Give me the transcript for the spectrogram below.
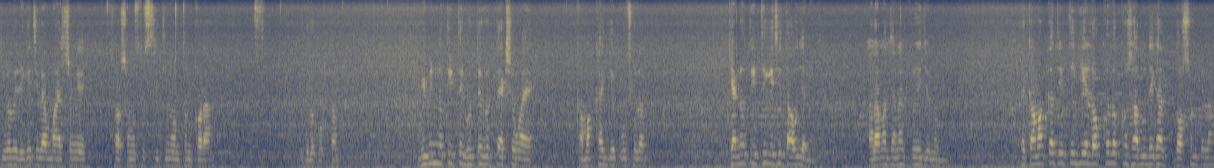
কীভাবে রেখেছিলাম, মায়ের সঙ্গে সমস্ত স্মৃতি মন্থন করা, এগুলো করতাম। বিভিন্ন তীর্থে ঘুরতে ঘুরতে এক সময় কামাখ্যায় গিয়ে পৌঁছলাম। কেন তীর্থে গেছি তাও জানি আর আমার জানার প্রয়োজনও নেই। কামাখ্যা তীর্থে গিয়ে লক্ষ লক্ষ সাধু দেখার দর্শন পেলাম।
